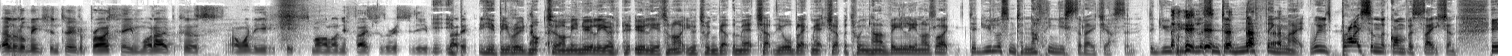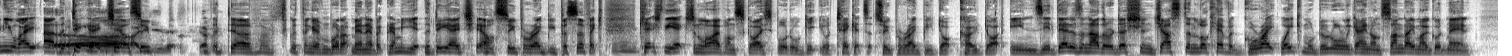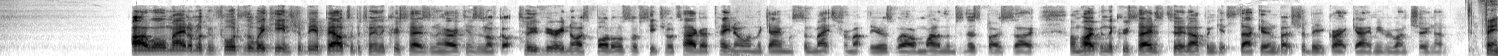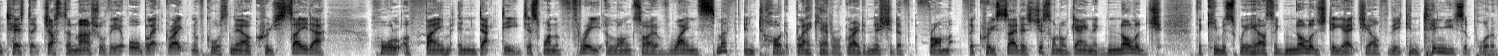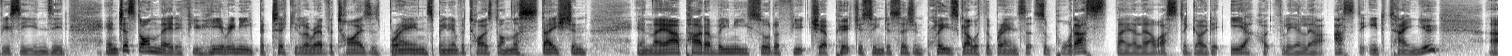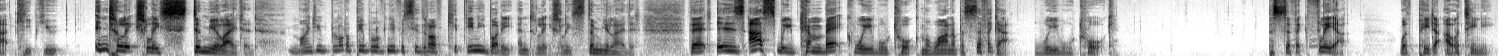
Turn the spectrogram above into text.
a little mention too to Bryce Heem Watto because I want you to keep a smile on your face for the rest of the evening, buddy. Yeah, be rude not to. I mean, earlier earlier tonight you were talking about the matchup, the All Black matchup between Havili, and I was like, did you listen to nothing yesterday, Justin? Did you listen to nothing, mate? We was Bryce in the conversation. Anyway, uh, the DHL oh, Super. The, uh, it's a good thing I haven't brought up Mount Albert Grammar yet. The DHL Super Rugby Pacific. Mm. Catch the action live on Sky Sport or get your tickets at superrugby.co.nz. That is another edition. Justin, look, have a great week, and we'll do it all again on Sunday, my good man. I will, mate. I'm looking forward to the weekend. Should be a belter between the Crusaders and the Hurricanes, and I've got two very nice bottles of Citro Otago Pinot on the game with some mates from up there as well, and one of them's Nisbo. So I'm hoping the Crusaders turn up and get stuck in, but it should be a great game. Everyone tune in. Fantastic. Justin Marshall there, All Black great, and of course now Crusader Hall of Fame inductee, just one of three, alongside of Wayne Smith and Todd Blackadder. A great initiative from the Crusaders. Just want to again acknowledge the Chemist Warehouse, acknowledge DHL for their continued support of SENZ. And just on that, if you hear any particular advertisers, brands being advertised on this station, and they are part of any sort of future purchasing decision, please go with the brands that support us. They allow us to go to air, hopefully allow us to entertain you, uh, keep you intellectually stimulated. Mind you, a lot of people have never said that I've kept anybody intellectually stimulated. That is us. We come back, we will talk Moana Pacifica. We will talk Pacific Flair with Peter Alatini.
